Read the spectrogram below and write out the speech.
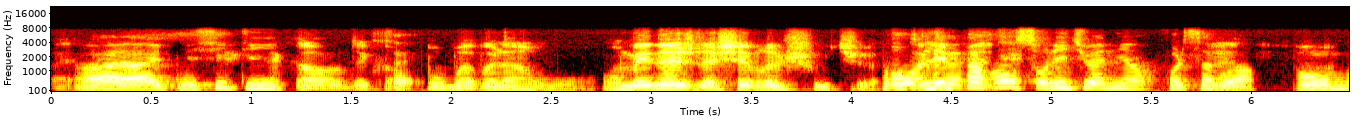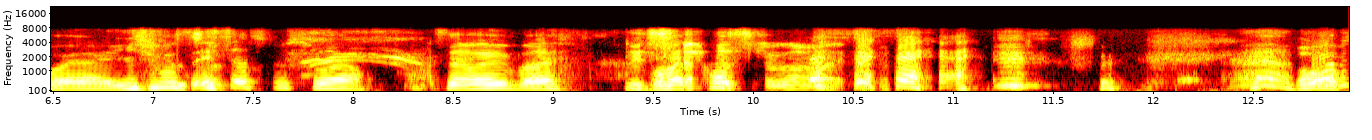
ouais. Voilà, ethnicity. D'accord, d'accord. Bon, bah voilà, on, on ménage la chèvre et le chou, tu vois. Bon, les parents sont lituaniens, faut le savoir. Bon, voilà, il faut... et ça ce soir. Ça, ouais, bref. Mais On va ça, te prendre- savoir, ouais. Bon, ouais,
